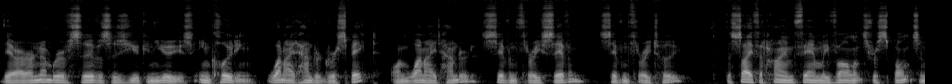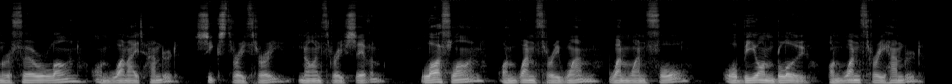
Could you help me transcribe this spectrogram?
there are a number of services you can use, including 1800 RESPECT on 1800 737 732 the Safe at Home Family Violence Response and Referral Line on 1800 633 937, Lifeline on 131 114, or Beyond Blue on 1300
